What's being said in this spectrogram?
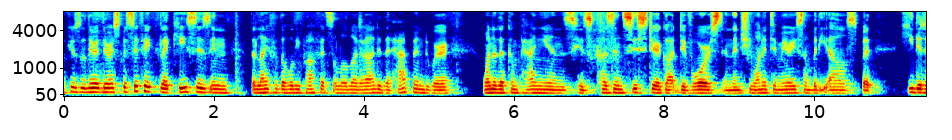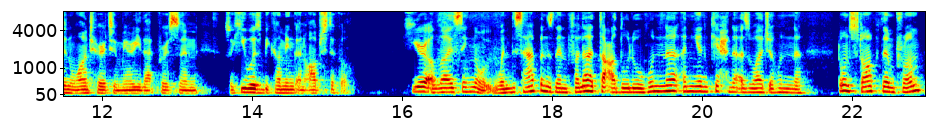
Okay, so there, there are specific like cases in the life of the Holy Prophet ﷺ that happened where one of the companions, his cousin's sister got divorced and then she wanted to marry somebody else, but he didn't want her to marry that person, so he was becoming an obstacle. Here Allah is saying, no, when this happens, then فَلَا تَعْضُلُوهُنَّ أَن يَنْكِحْنَ أَزْوَاجَهُنَّ Don't stop them from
